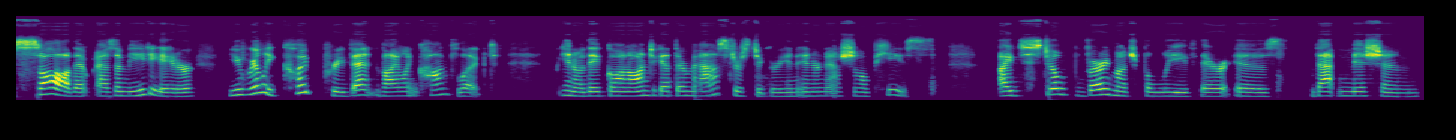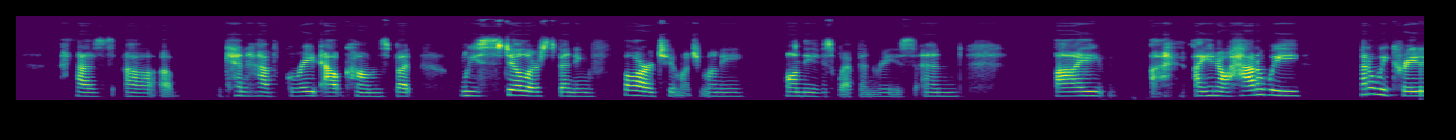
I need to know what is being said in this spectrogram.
saw that as a mediator, you really could prevent violent conflict. You know, they've gone on to get their master's degree in international peace. I still very much believe there is that mission has a can have great outcomes, but we still are spending far too much money on these weaponries. And I, I, you know, how do we, how do we create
